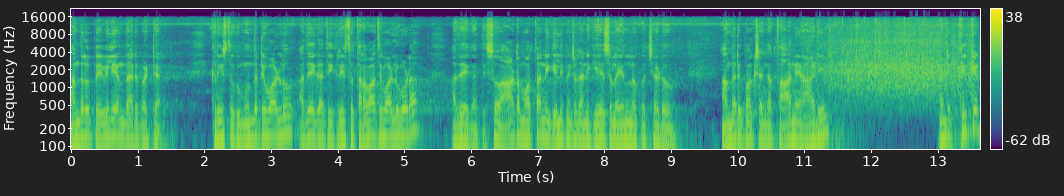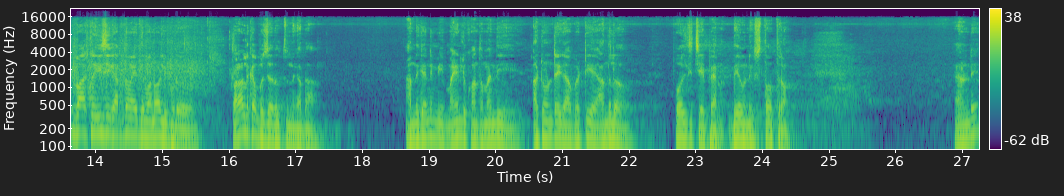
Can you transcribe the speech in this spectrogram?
అందరూ పెవిలియన్ దారి పట్టారు. క్రీస్తుకు ముందటి వాళ్ళు అదే గతి క్రీస్తు తర్వాతి వాళ్ళు కూడా అదే గతి. సో ఆట మొత్తాన్ని గెలిపించడానికి ఏసు లైన్లోకి వచ్చాడు. అందరి పక్షంగా తానే ఆడి అంటే క్రికెట్ భాషలో ఈజీగా అర్థమైంది మన వాళ్ళు ఇప్పుడు వరల్డ్ కప్ జరుగుతుంది కదా. అందుకని మీ మైండ్లు కొంతమంది అటు ఉంటాయి కాబట్టి అందులో పోల్చి చెప్పాను. దేవునికి స్తోత్రం. ఏమండి?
